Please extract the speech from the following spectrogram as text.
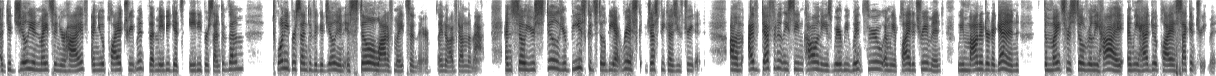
a gajillion mites in your hive and you apply a treatment that maybe gets 80% of them, 20% of a gajillion is still a lot of mites in there. I know I've done the math. And so you're still, your bees could still be at risk just because you've treated. Um, I've definitely seen colonies where we went through and we applied a treatment, we monitored again, the mites were still really high and we had to apply a second treatment.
